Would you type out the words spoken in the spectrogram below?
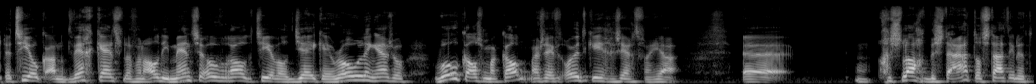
dat zie je ook aan het wegcancelen van al die mensen overal. Dat zie je wel J.K. Rowling, hè, zo woke als maar kan. Maar ze heeft ooit een keer gezegd van ja, uh, geslacht bestaat. Dat staat in het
